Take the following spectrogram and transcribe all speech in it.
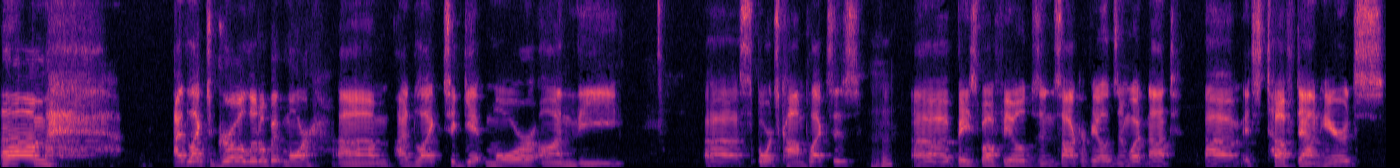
Um, I'd like to grow a little bit more. Um, I'd like to get more on the uh, sports complexes, Mhm. uh, baseball fields and soccer fields and whatnot. Um, it's tough down here. It's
